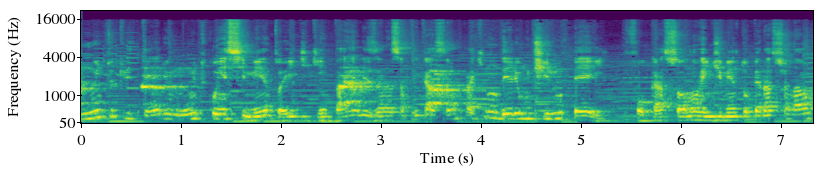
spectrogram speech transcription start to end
muito critério, muito conhecimento aí de quem está realizando essa aplicação para que não dê um tiro no pé focar só no rendimento operacional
